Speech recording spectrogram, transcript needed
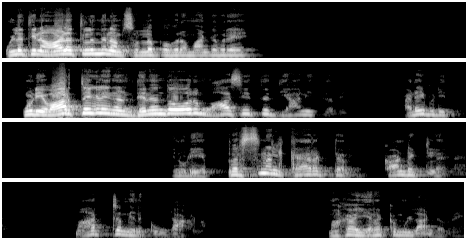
உள்ளத்தின் ஆழத்திலிருந்து நாம் சொல்ல போகிறோம் ஆண்டவரே. உங்களுடைய வார்த்தைகளை நான் தினந்தோறும் வாசித்து தியானித்ததை கடைபிடித்து என்னுடைய பர்சனல் கேரக்டர் காண்டக்ட்ல மாற்றம் எனக்கு உண்டாகணும். மகா இறக்கமுள்ள ஆண்டவரே.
